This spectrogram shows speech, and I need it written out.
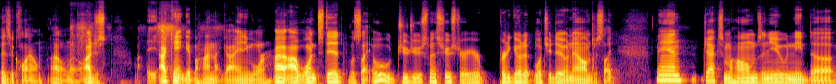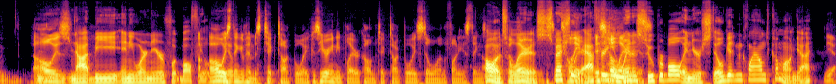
is a clown. I don't know. I just. I- can't get behind that guy anymore. I, I once did was like, oh, Juju Smith Schuster, you're pretty good at what you do. Now I'm just like, man, Jackson Mahomes and you need to I always not be anywhere near a football field. I field. always think of him as TikTok boy because hearing any player call him TikTok boy is still one of the funniest things. Oh, it's hilarious, It's- it's especially hilarious. after It's you win a. Super Bowl and you're still getting clowned. Come on, guy. Yeah,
